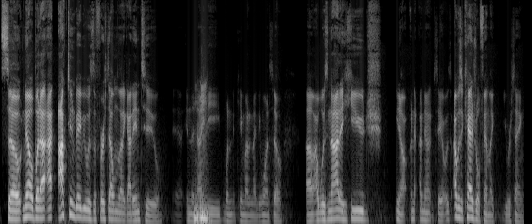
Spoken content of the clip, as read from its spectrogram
so no, but I, I, Achtung Baby was the first album that I got into uh, in the Mhm. '90 when it came out in '91. So uh, I was not a huge, you know, n- not to say I was, I was a casual fan, like you were saying,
